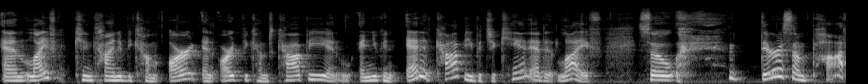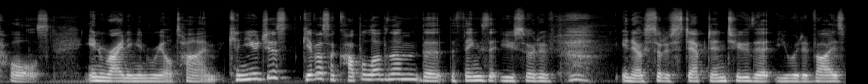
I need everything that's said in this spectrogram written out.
And life can kind of become art and art becomes copy and, and you can edit copy, but you can't edit life. So there are some potholes in writing in real time. Can you just give us a couple of them, the, the things that you sort of, you know, sort of stepped into that you would advise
